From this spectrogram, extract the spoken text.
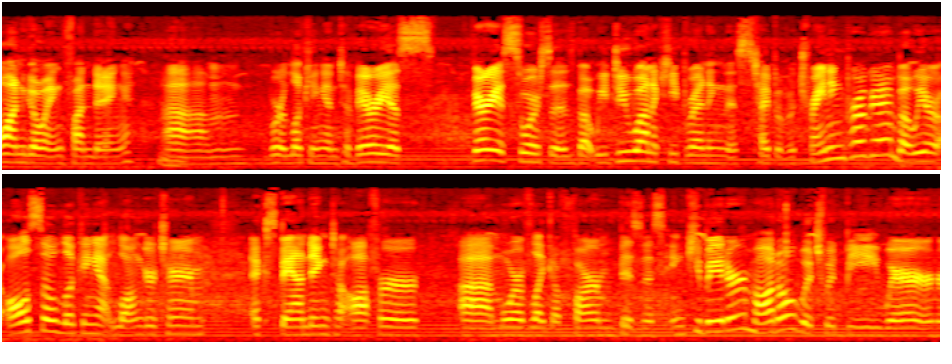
ongoing funding. Mm-hmm. Um, we're looking into various various sources, but we do want to keep running this type of a training program. But we are also looking at longer term expanding to offer uh, more of like a farm business incubator model, which would be where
